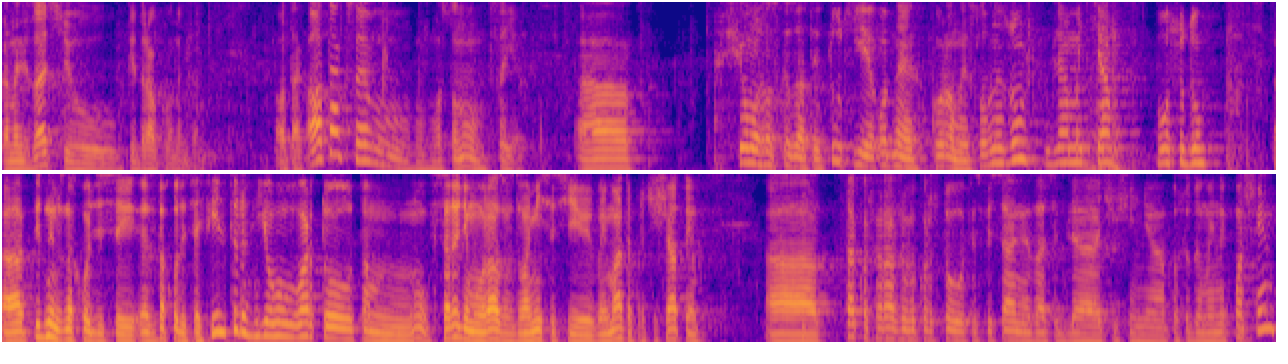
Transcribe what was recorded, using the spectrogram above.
каналізацію під раковиною. Отак. А так все в основному все є. А, що можна сказати? Тут є одне коромисло внизу для миття посуду. А, Під ним знаходиться, е, знаходиться фільтр. Його варто там, ну, в середньому раз в два місяці виймати, прочищати. А, також раджу використовувати спеціальний засіб для очищення посудомийних машин,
